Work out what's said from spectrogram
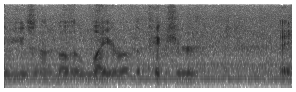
they're using another layer of the picture. And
